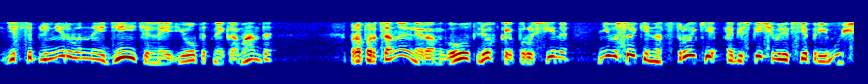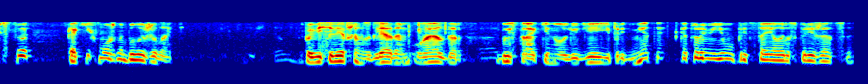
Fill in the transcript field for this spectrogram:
Дисциплинированная, деятельная и опытная команда, пропорциональный рангоут, легкая парусина, невысокие надстройки обеспечивали все преимущества, каких можно было желать. Повеселевшим взглядом Уайлдер быстро окинул людей и предметы, которыми ему предстояло распоряжаться,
